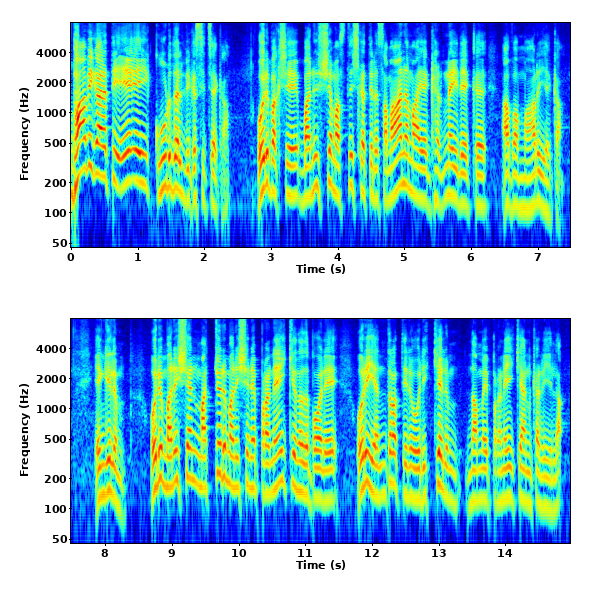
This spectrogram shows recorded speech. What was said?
ഭാവി കാലത്ത് എ ഐ കൂടുതൽ വികസിച്ചേക്കാം. ഒരുപക്ഷെ മനുഷ്യ മസ്തിഷ്കത്തിന് സമാനമായ ഘടനയിലേക്ക് അവ മാറിയേക്കാം. എങ്കിലും ഒരു മനുഷ്യൻ മറ്റൊരു മനുഷ്യനെ പ്രണയിക്കുന്നത് പോലെ ഒരു യന്ത്രത്തിന് ഒരിക്കലും നമ്മെ പ്രണയിക്കാൻ കഴിയില്ല.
